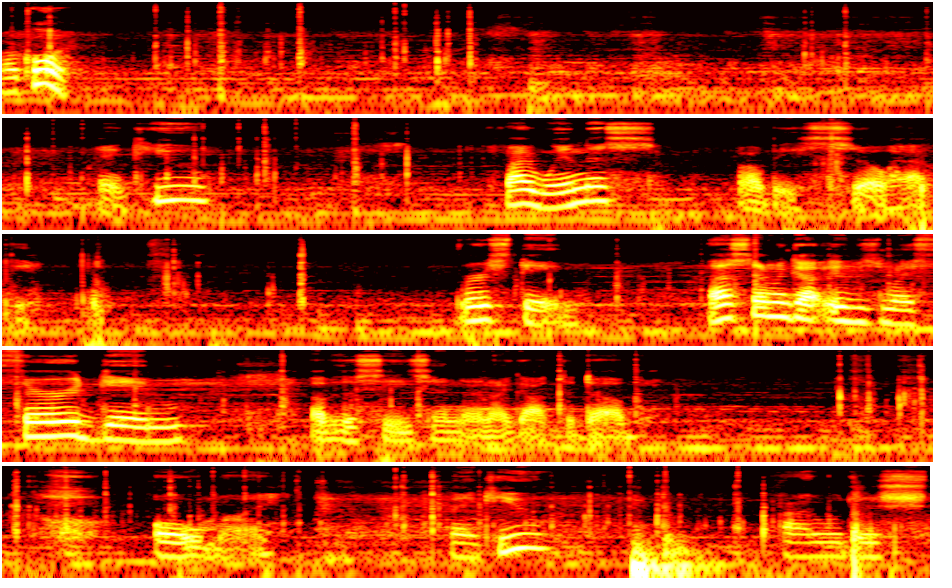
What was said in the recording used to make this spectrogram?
Parkour. Thank you. If I win this, I'll be so happy. First game. Last time I got, it was my third game of the season, and I got the dub. Oh my. Thank you. I will just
